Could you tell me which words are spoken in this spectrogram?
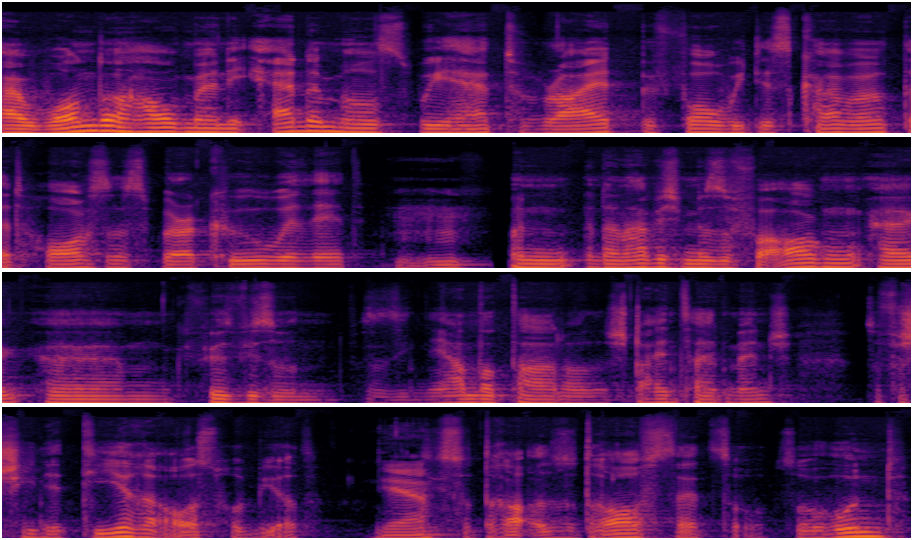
I wonder how many animals we had to ride before we discovered that horses were cool with it. Und, und dann habe ich mir so vor Augen äh, ähm, gefühlt, wie so ein was ich, Neandertaler oder Steinzeitmensch so verschiedene Tiere ausprobiert. Ja. Die ich so, dra so draufsetzt, so, so Hund,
